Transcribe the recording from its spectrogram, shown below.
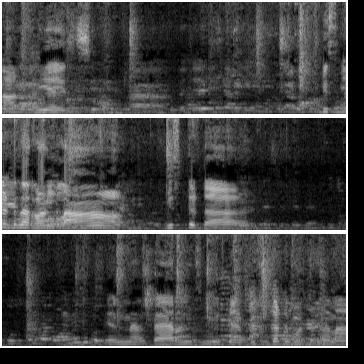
நாலு மணி ஆயிடுச்சு. பிஸ்கட் தர்றாங்களா பிஸ்கட்டா? என்ன பேரண்ட்ஸ் மீட்டிங் பிஸ்கட் மட்டும்தானா?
